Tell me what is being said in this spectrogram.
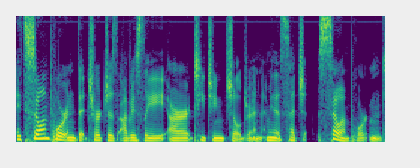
it's so important that churches obviously are teaching children. I mean, it's such so important.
